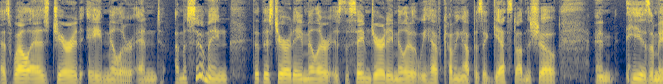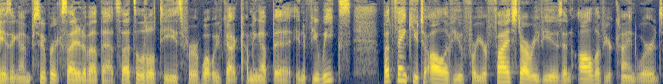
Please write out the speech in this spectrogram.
as well as Jared A. Miller. And I'm assuming that this Jared A. Miller is the same Jared A. Miller that we have coming up as a guest on the show. And he is amazing. I'm super excited about that. So that's a little tease for what we've got coming up uh, in a few weeks. But thank you to all of you for your five star reviews and all of your kind words.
